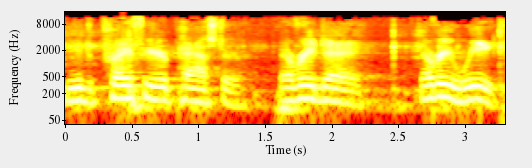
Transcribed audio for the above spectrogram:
You need to pray for your pastor every day, every week.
